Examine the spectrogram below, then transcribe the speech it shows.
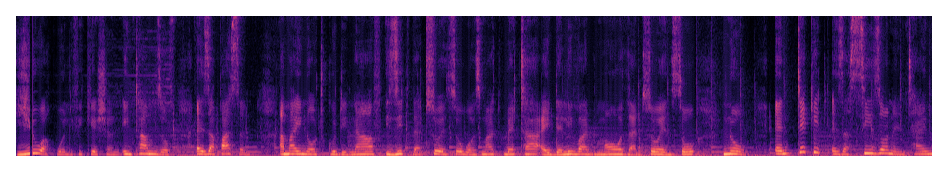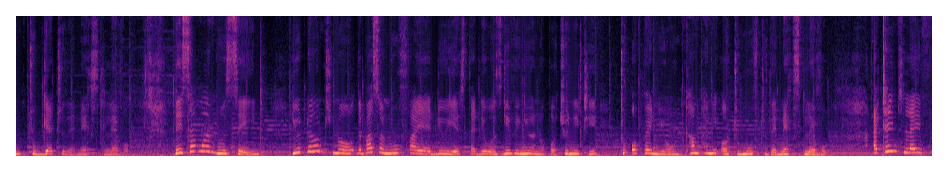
your qualification in terms of as a person am i not good enough? Is it that so and so was much better? I delivered more than so and so no. And take it as a season and time to get to the next level. There's someone who said you don't know the person who fired you yesterday was giving you an opportunity to open your own company or to move to the next level. At times life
